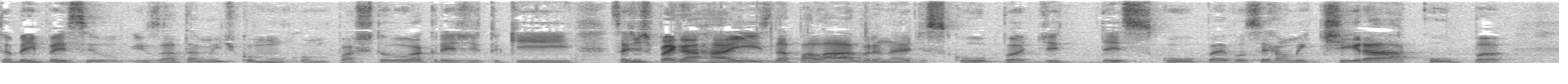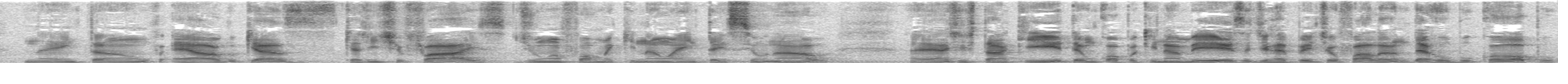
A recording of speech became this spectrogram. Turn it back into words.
Também penso exatamente como, como pastor. Acredito que se a gente pegar a raiz da palavra, né, desculpa, de desculpa é você realmente tirar a culpa. Né? Então é algo que, as, que a gente faz de uma forma que não é intencional. É, a gente está aqui, tem um copo aqui na mesa, de repente eu falando, derrubo o copo,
